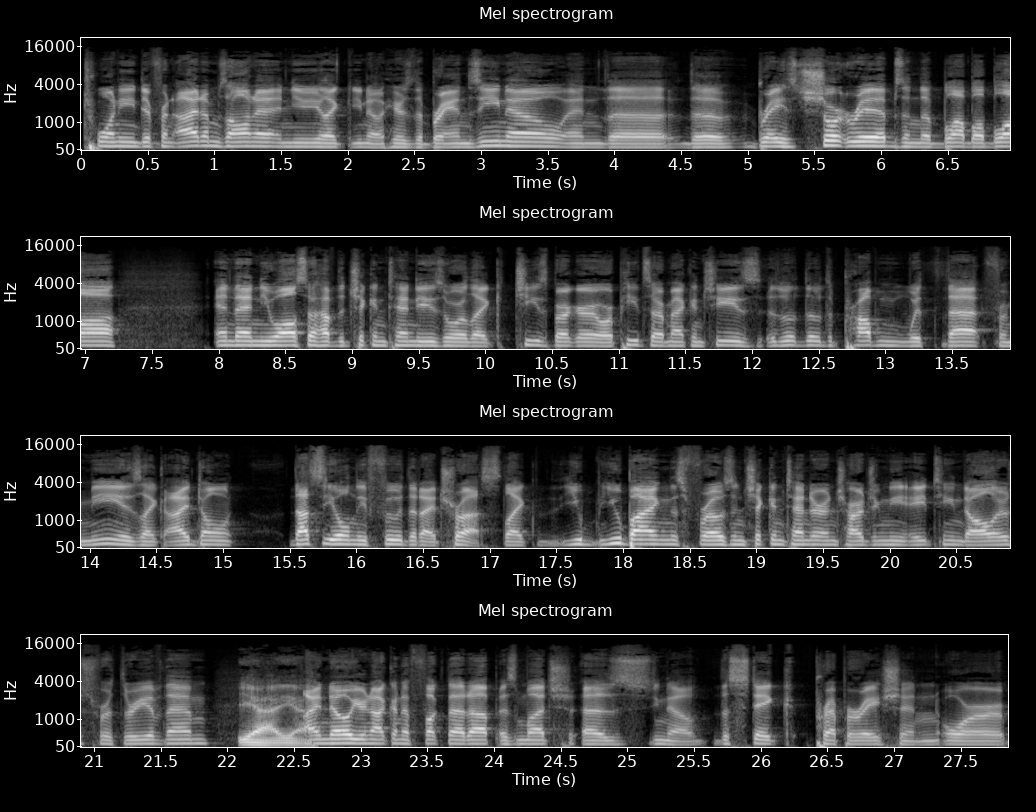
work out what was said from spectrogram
twenty different items on it, and you like, you know, here's the branzino and the the braised short ribs and the blah blah blah. And then you also have the chicken tendies or like cheeseburger or pizza or mac and cheese. The, the, the problem with that for me is like I don't. That's the only food that I trust. Like you, you buying this frozen chicken tender and charging me eighteen dollars for three of them. yeah, yeah. I know you're not going to fuck that up as much as you know the steak preparation or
